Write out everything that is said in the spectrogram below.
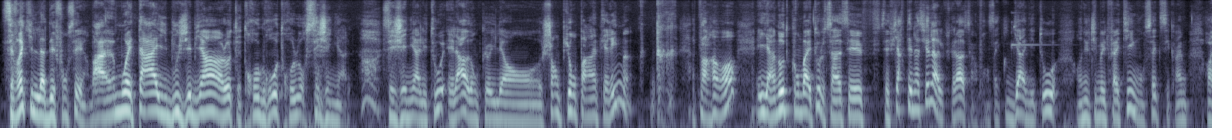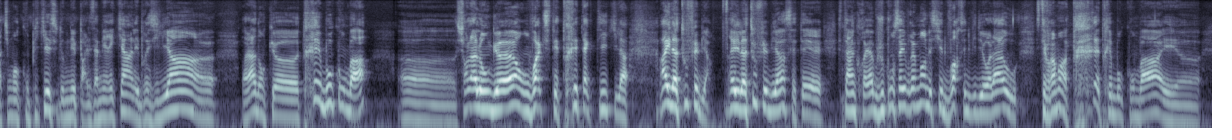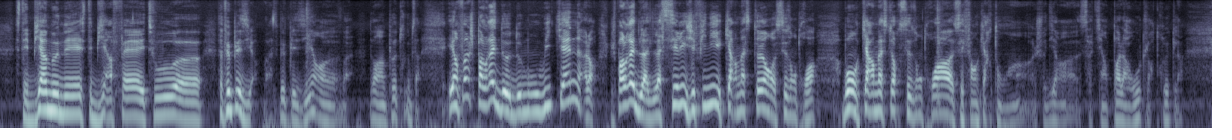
C'est vrai qu'il l'a défoncé. Hein. Bah, Muay Thai, il bougeait bien, l'autre est trop gros, trop lourd, c'est génial. Oh, c'est génial et tout. Et là, donc, euh, il est en champion par intérim, apparemment. Et il y a un autre combat et tout. C'est fierté nationale, parce que là, c'est un Français qui gagne et tout. En Ultimate Fighting, on sait que c'est quand même relativement compliqué. C'est dominé par les Américains, les Brésiliens. Euh, voilà, donc, euh, très beau combat. Euh, sur la longueur, on voit que c'était très tactique. Il a, ah, il a tout fait bien. Ah, il a tout fait bien. C'était, incroyable. Je vous conseille vraiment d'essayer de voir cette vidéo-là où c'était vraiment un très très beau combat et euh, c'était bien mené, c'était bien fait et tout. Euh, ça fait plaisir. ça fait plaisir. Voilà d'avoir un peu de trucs comme ça. Et enfin, je parlerai de, mon week-end. Alors, je parlerai de la, série. J'ai fini Car Master saison 3. Bon, Car Master saison 3, c'est fait en carton. Hein. Je veux dire, ça tient pas la route, leur truc là.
